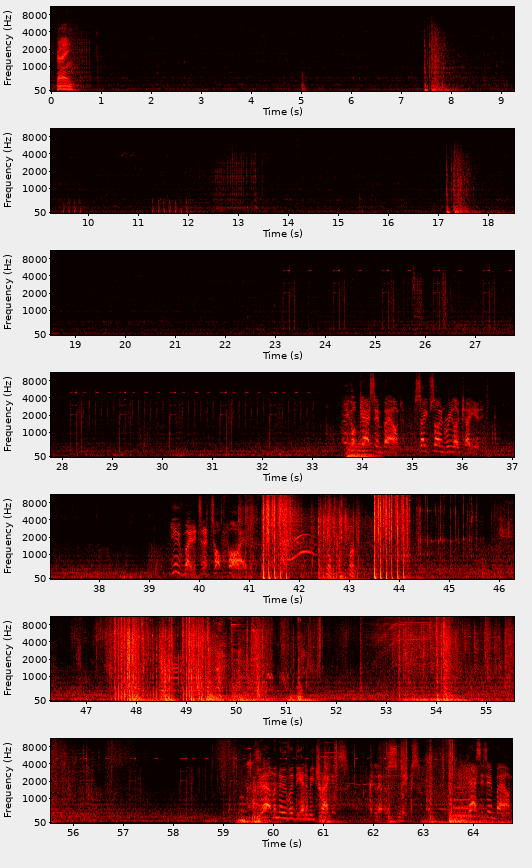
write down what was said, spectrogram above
Trying. You got gas inbound. Safe zone relocated. You've made it to the top five. Oh, fuck. You outmaneuvered the enemy trackers. Clever sneaks. Gas is inbound.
